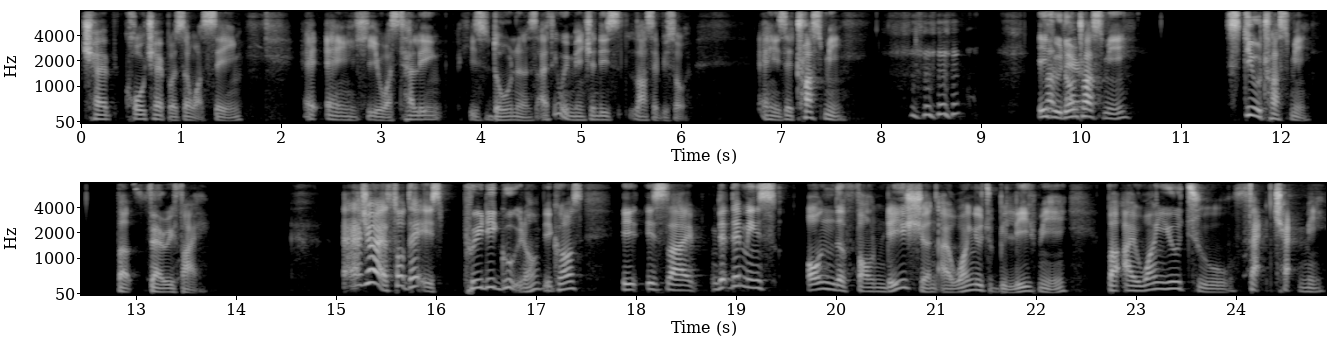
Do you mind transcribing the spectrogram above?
chair, co-chairperson was saying, and he was telling his donors. I think we mentioned this last episode, and he said, "Trust me. if But you don't trust me, still trust me, but verify." Actually, I thought that is pretty good, you know, because it is like that, that means on the foundation, I want you to believe me, but I want you to fact check me.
